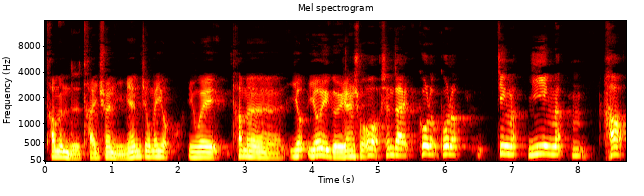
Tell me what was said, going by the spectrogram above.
他们的泰拳里面就没有？因为他们有有一个人说：“哦，现在够了，够了，进了，你赢了，嗯，好，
